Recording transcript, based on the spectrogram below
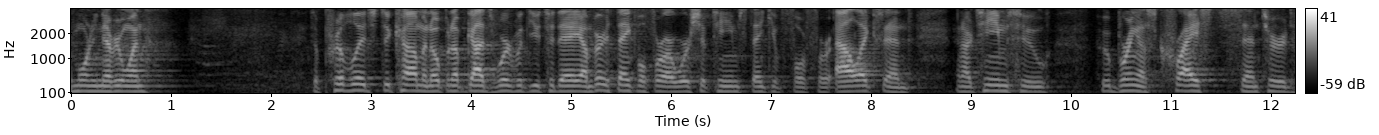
morning, everyone. It's a privilege to come and open up God's Word with you today. I'm very thankful for our worship teams. Thank you for, for Alex and, and our teams who, who bring us Christ centered,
